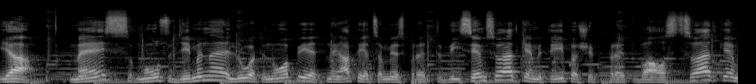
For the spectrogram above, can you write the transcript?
Jā, Mēs mūsu ģimenē ļoti nopietni attiecamies pret visiem svētkiem, it īpaši pret valsts svētkiem.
